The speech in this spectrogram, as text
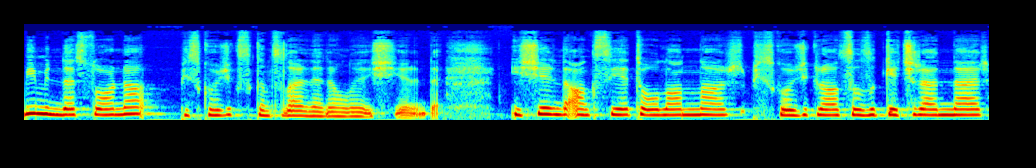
bir müddet sonra psikolojik sıkıntılar neden oluyor iş yerinde. İş yerinde anksiyete olanlar, psikolojik rahatsızlık geçirenler,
